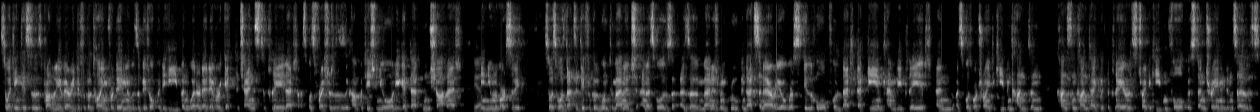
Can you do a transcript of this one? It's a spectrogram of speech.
So I think this was probably a very difficult time for them. It was a bit up in the heap, and whether they'd ever get the chance to play that. I suppose freshers is a competition you only get that one shot at Yeah. in university. So I suppose that's a difficult one to manage. And I suppose as a management group in that scenario, we're still hopeful that that game can be played. And I suppose we're trying to keep in constant, constant contact with the players, trying to keep them focused and training themselves.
